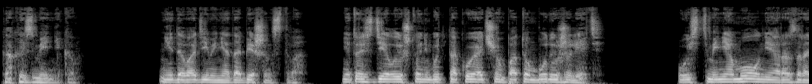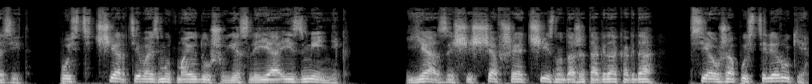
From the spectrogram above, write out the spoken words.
как изменником. Не доводи меня до бешенства. Не то сделаю что-нибудь такое, о чем потом буду жалеть. Пусть меня молния разразит. Пусть черти возьмут мою душу, если я изменник. Я, защищавший отчизну даже тогда, когда все уже опустили руки.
